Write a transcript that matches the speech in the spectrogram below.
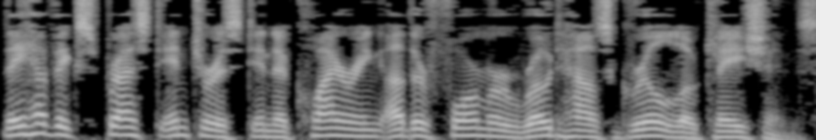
They have expressed interest in acquiring other former Roadhouse Grill locations.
